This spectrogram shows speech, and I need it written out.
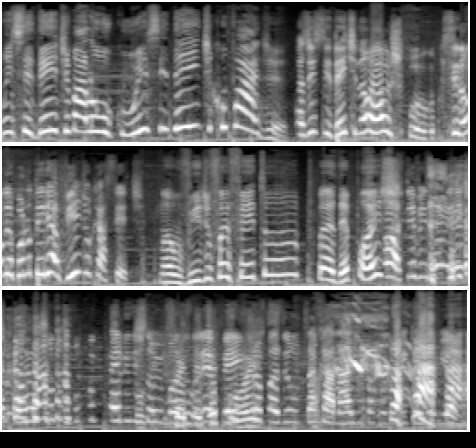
Um incidente, maluco! Um incidente, compadre! Mas o incidente não é o expurgo, porque senão depois não teria vídeo, cacete. Mas o vídeo foi feito é, depois. Ó, teve incidente, morreu todo mundo, eles estão me mandando e-mail depois. pra fazer um sacanagem pra todo mundo que é.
